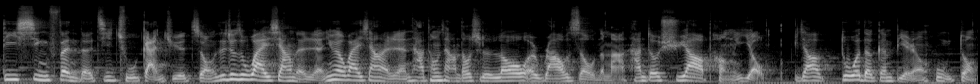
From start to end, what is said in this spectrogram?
低兴奋的基础感觉中，这就是外向的人，因为外向的人他通常都是 low arousal 的嘛，他都需要朋友比较多的跟别人互动。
